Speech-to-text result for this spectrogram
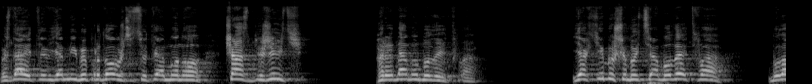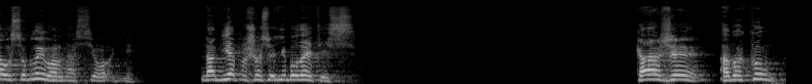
Ви знаєте, я міг би продовжити цю тему, але час біжить. Перед нами молитва. Я хотів би, щоб ця молитва була особлива в нас сьогодні. Нам є про що сьогодні молитись. Каже Авакум,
